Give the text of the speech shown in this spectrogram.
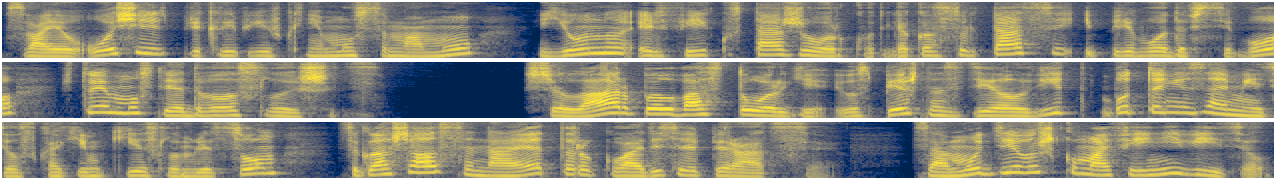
в свою очередь прикрепив к нему самому юную эльфийку-стажерку для консультаций и перевода всего, что ему следовало слышать. Шилар был в восторге и успешно сделал вид, будто не заметил, с каким кислым лицом соглашался на это руководитель операции. Саму девушку Мафей не видел,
